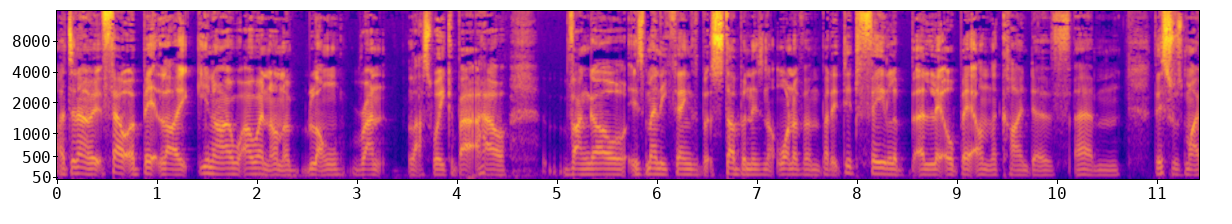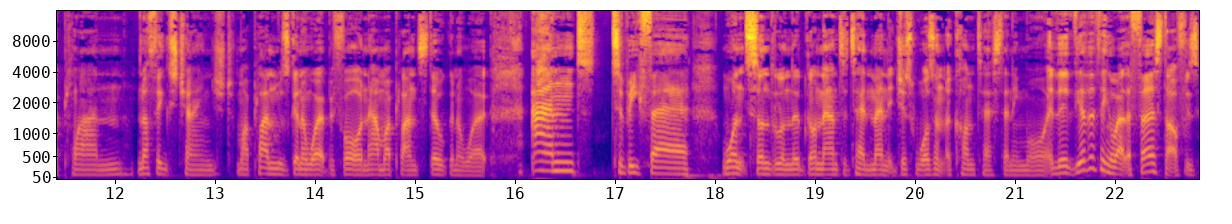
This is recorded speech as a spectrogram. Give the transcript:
I don't know, it felt a bit like, you know, I, I went on a long rant last week about how Van Gaal is many things, but stubborn is not one of them. But it did feel a, a little bit on the kind of um, this was my plan, nothing's changed. My plan was going to work before, now my plan's still going to work. And to be fair, once Sunderland had gone down to 10 men, it just wasn't a contest anymore. The, the other thing about the first half is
